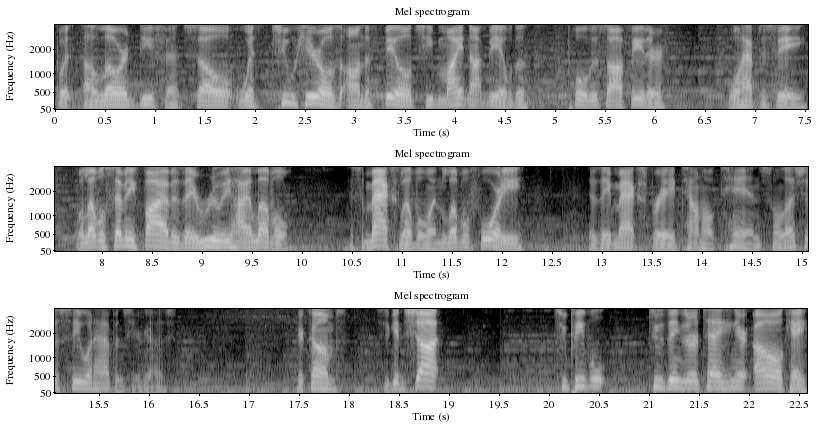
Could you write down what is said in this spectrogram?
but a lower defense. So with two heroes on the field, she might not be able to pull this off either. We'll have to see. But level 75 is a really high level. It's a max level, and level 40 is a max for a Town Hall 10. So let's just see what happens here, guys. Here comes. She's getting shot. Two people, two things are attacking her. Oh, okay.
